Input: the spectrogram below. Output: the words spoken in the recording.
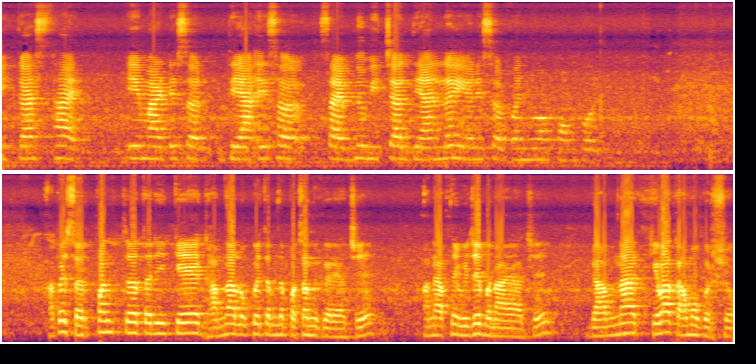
વિકાસ થાય એ માટે સર ધ્યાન એ સર સાહેબનો વિચાર ધ્યાન લઈ અને સરપંચનું ફોર્મ ભર્યું. આપણે સરપંચ તરીકે ગામના લોકોએ તમને પસંદ કર્યા છે અને આપને વિજય બનાવ્યા છે. ગામના કેવા કામો કરશો?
